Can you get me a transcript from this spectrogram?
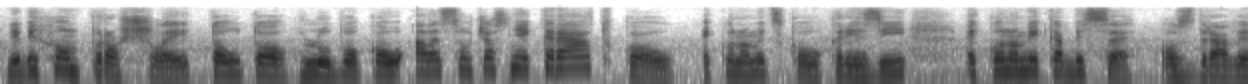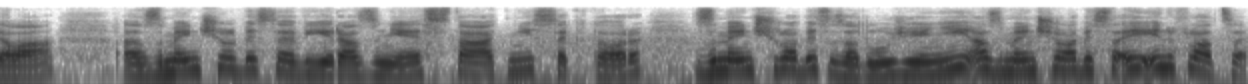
Kdybychom prošli touto hlubokou, ale současně krátkou ekonomickou krizí, ekonomika by se ozdravila, e, zmenšil by se výrazně státní sektor sektor, zmenšilo by se zadlužení a zmenšila by se i inflace.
